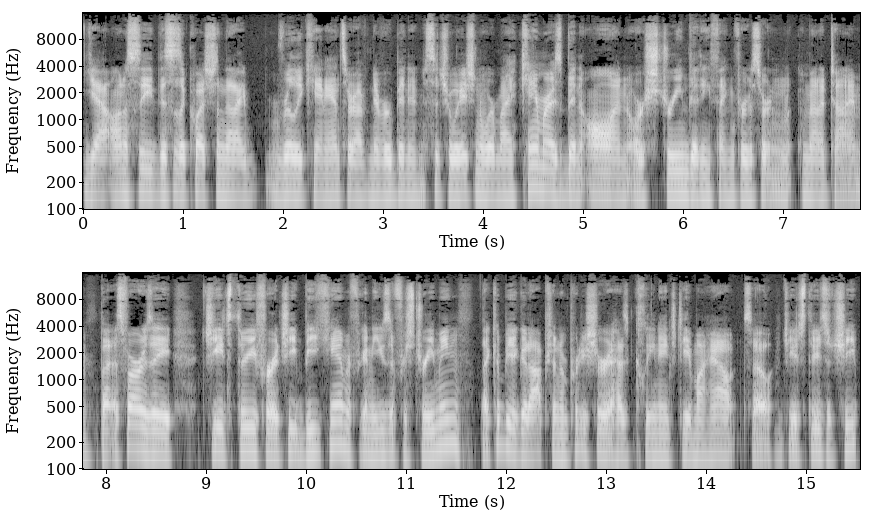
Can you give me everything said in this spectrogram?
Yeah, honestly, this is a question that I really can't answer. I've never been in a situation where my camera has been on or streamed anything for a certain amount of time. But as far as a GH3 for a cheap B cam, if you're going to use it for streaming, that could be a good option. I'm pretty sure it has clean HDMI out. So GH3 are cheap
